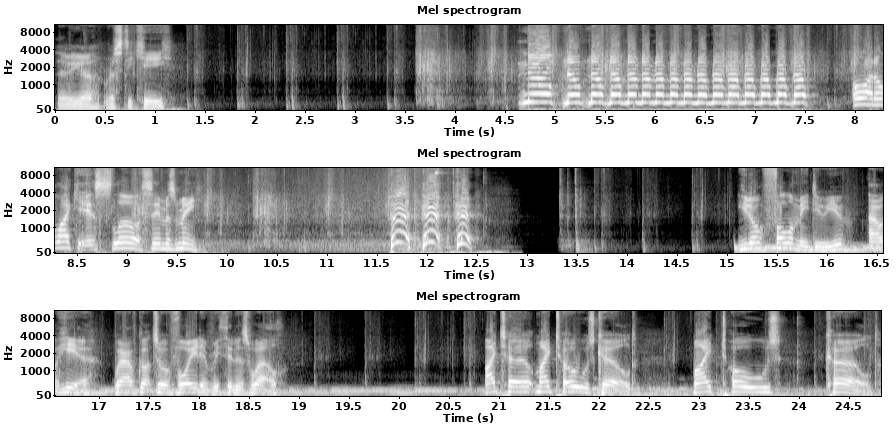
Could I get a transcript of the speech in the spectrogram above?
There we go, rusty key. Nope, nope, nope, nope, nope, nope, nope, nope, nope, nope, nope, nope, nope, nope, nope, nope. Oh, I don't like it. It's slow, same as me. You don't follow me, do you? Out here, where I've got to avoid everything as well. My toe, my toes curled. My toes curled.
